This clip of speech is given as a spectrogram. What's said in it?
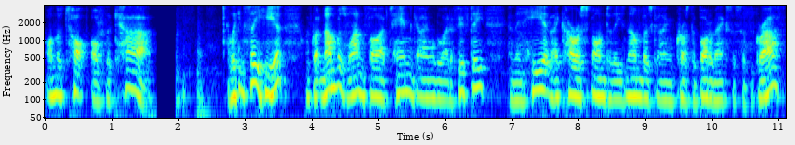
on the top of the car. We can see here we've got numbers 1, 5, 10 going all the way to 50 and then here they correspond to these numbers going across the bottom axis of the graph.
